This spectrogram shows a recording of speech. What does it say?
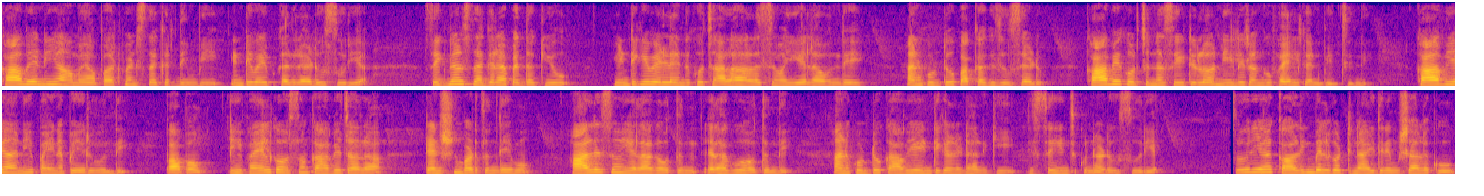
కావ్యని ఆమె అపార్ట్మెంట్స్ దగ్గర దింపి ఇంటివైపు కదిలాడు సూర్య. సిగ్నల్స్ దగ్గర పెద్ద క్యూ. ఇంటికి వెళ్ళేందుకు చాలా ఆలస్యం అయ్యేలా ఉంది అనుకుంటూ పక్కకి చూశాడు. కావ్య కూర్చున్న సీటులో నీలిరంగు ఫైల్ కనిపించింది. కావ్య అని పైన పేరు ఉంది. పాపం ఈ ఫైల్ కోసం కావ్య చాలా టెన్షన్ పడుతుందేమో. ఆలస్యం ఎలాగవుతుంది ఎలాగూ అవుతుంది అనుకుంటూ కావ్య ఇంటికి వెళ్ళడానికి నిశ్చయించుకున్నాడు సూర్య. సూర్య కాలింగ్ బెల్ కొట్టిన ఐదు నిమిషాలకు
